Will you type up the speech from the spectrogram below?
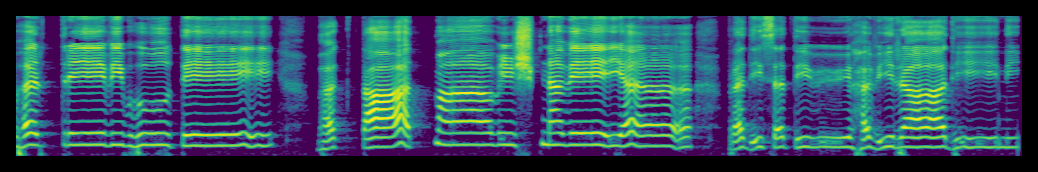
भर्त्रे विभूते भक्तात्मा विष्णवेय प्रदिशति हविराधीनि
